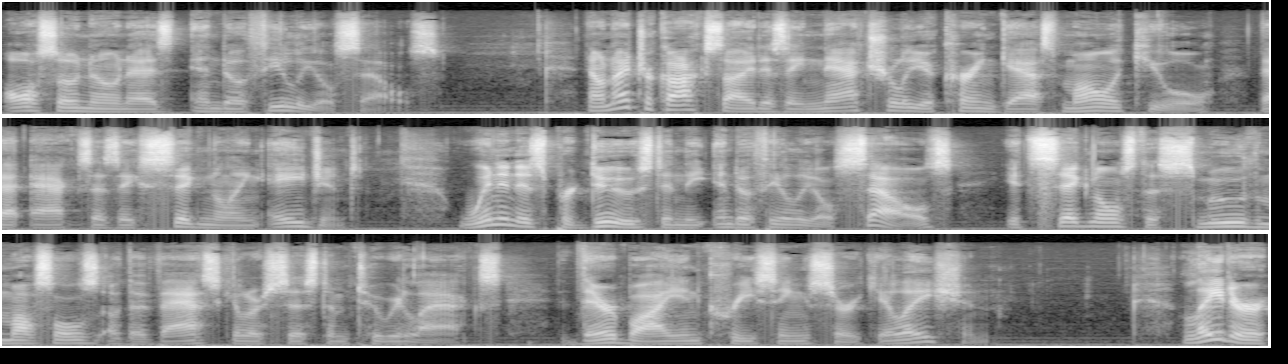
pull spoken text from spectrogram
also known as endothelial cells. Now, nitric oxide is a naturally occurring gas molecule that acts as a signaling agent. When it is produced in the endothelial cells, it signals the smooth muscles of the vascular system to relax, thereby increasing circulation. Later,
